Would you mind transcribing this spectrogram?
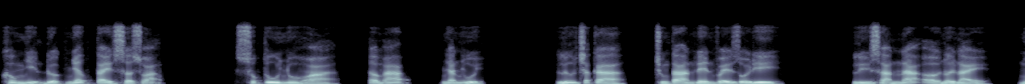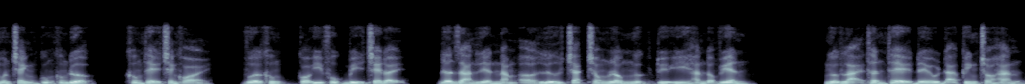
không nhịn được nhấc tay sờ soạng. Xúc tu nhu hòa, ấm áp, nhắn nhủi. Lữ chắc ca, chúng ta nên về rồi đi. Lì sán nạ ở nơi này muốn tránh cũng không được, không thể tránh khỏi, vừa không có y phục bị che đậy, đơn giản liền nằm ở lữ chắc trong lồng ngực tùy ý hắn động viên. Ngược lại thân thể đều đã kinh cho hắn.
